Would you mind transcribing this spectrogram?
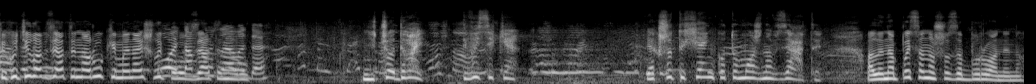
Ти хотіла взяти на руки, ми знайшли кого взяти на руки. Нічого, давай, дивись яке. Якщо тихенько, то можна взяти. Але написано, що заборонено.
